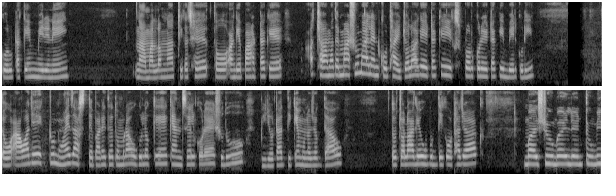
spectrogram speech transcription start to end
গরুটাকে মেরে নেই। না, মারলাম না, ঠিক আছে। তো আগে পাহাড়টাকে আচ্ছা আমাদের মাশরুম আইল্যান্ড কোথায়? চলো আগে এটাকে এক্সপ্লোর করে, এটাকে বের করি। তো আওয়াজে একটু নয়েজ আসতে পারে, তো তোমরা ওগুলোকে ক্যান্সেল করে শুধু ভিডিওটার দিকে মনোযোগ দাও। তো চলো আগে উপর দিকে ওঠা যাক। মাশরুম আইল্যান্ড তুমি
